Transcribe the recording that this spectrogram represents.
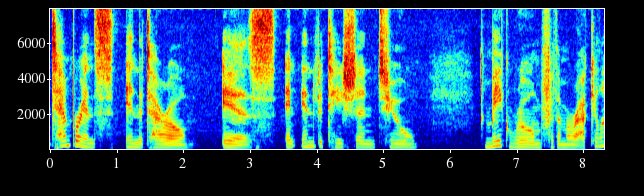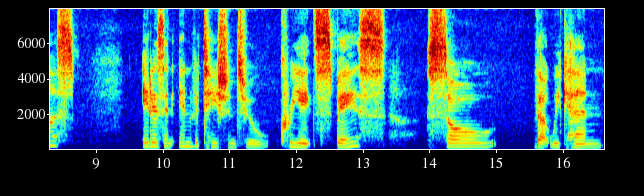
Temperance in the tarot is an invitation to make room for the miraculous. It is an invitation to create space so that we can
